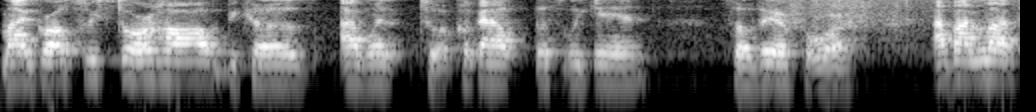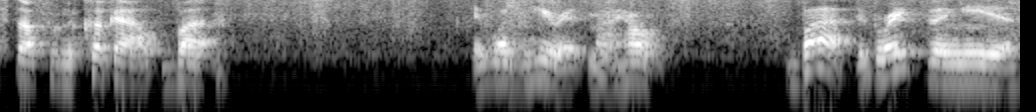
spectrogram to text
my grocery store haul because I went to a cookout this weekend. So therefore, I bought a lot of stuff from the cookout, but it wasn't here at my home. But the great thing is,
